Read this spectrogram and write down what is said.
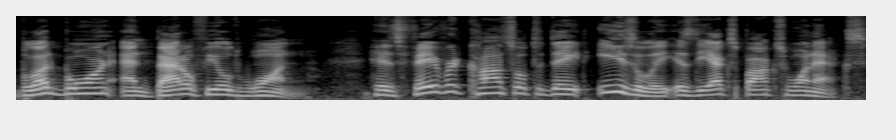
Bloodborne, and Battlefield 1. His favorite console to date easily is the Xbox One X,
